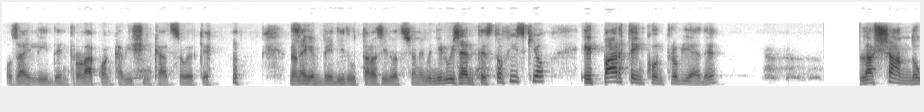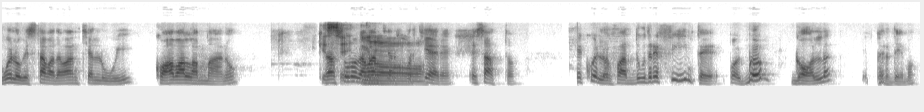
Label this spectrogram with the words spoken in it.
lo sai lì dentro l'acqua capisci un cazzo perché non è che vedi tutta la situazione. Quindi lui sente sto fischio e parte in contropiede, lasciando quello che stava davanti a lui con la palla a mano, che da solo davanti no. al portiere. Esatto. E quello fa due o tre finte, poi boom, gol e perdiamo.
